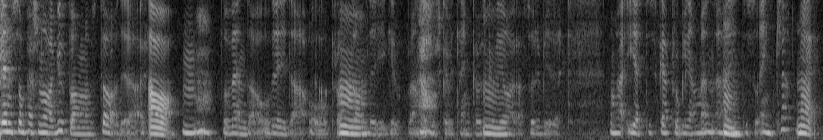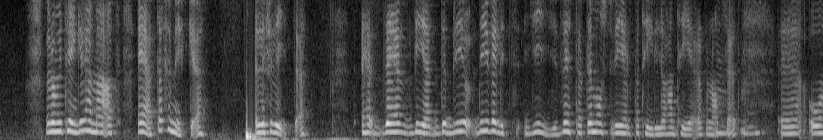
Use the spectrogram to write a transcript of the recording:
men som personalgrupp har man stöd i det här. Ja, Mm. Och vända och vrida och prata Mm. om det i gruppen. Hur ska vi tänka, hur ska vi göra? Så det blir rätt. De här etiska problemen är Mm. inte så enkla. nej. Men om vi tänker det här med att äta för mycket eller för lite. eh, Det, vet, det, blir, det är väldigt givet att det måste vi hjälpa till att hantera på något sätt. Mm. Eh, och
